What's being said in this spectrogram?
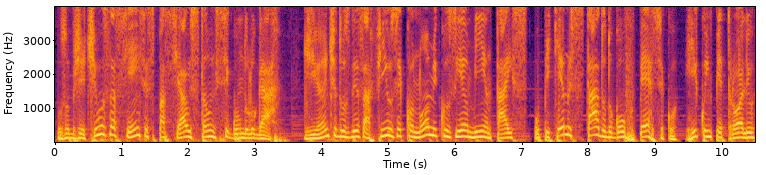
os objetivos da ciência espacial estão em segundo lugar. Diante dos desafios econômicos e ambientais, o pequeno estado do Golfo Pérsico, rico em petróleo,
